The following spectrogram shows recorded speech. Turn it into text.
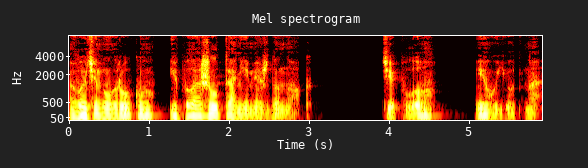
вытянул руку и положил Тане между ног. Тепло и уютно.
